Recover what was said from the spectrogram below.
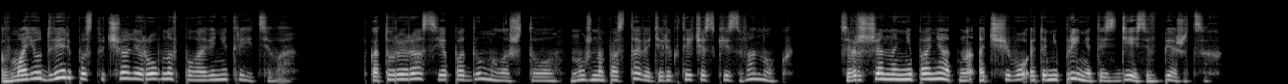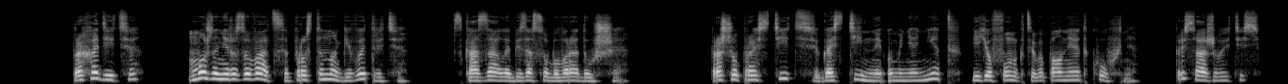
В мою дверь постучали ровно в половине третьего. В который раз я подумала, что нужно поставить электрический звонок. Совершенно непонятно, от чего это не принято здесь, в Бежицах. «Проходите. Можно не разуваться, просто ноги вытрите», — сказала без особого радушия. «Прошу простить, гостиной у меня нет, ее функции выполняет кухня. Присаживайтесь.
